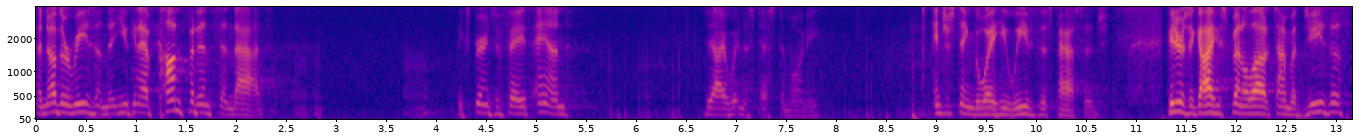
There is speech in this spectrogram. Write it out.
another reason that you can have confidence in that the experience of faith and the eyewitness testimony. Interesting the way he weaves this passage. Peter's a guy who spent a lot of time with Jesus.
